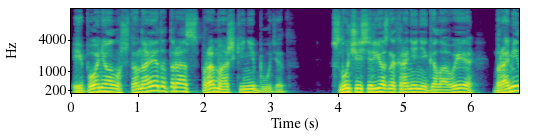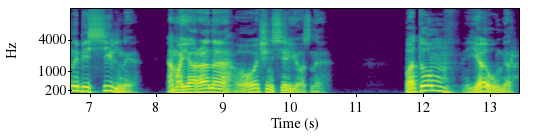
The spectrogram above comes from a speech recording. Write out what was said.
и понял, что на этот раз промашки не будет. В случае серьезных ранений головы брамины бессильны, а моя рана очень серьезная. Потом я умер.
